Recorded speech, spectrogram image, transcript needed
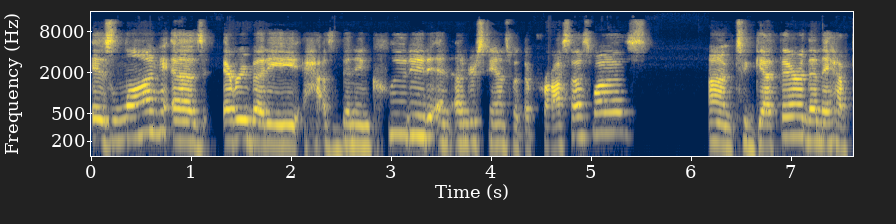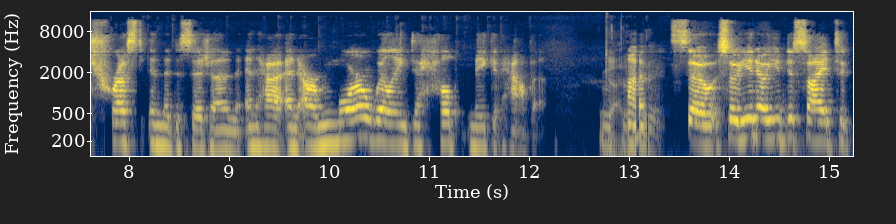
as long as everybody has been included and understands what the process was, um, to get there, then they have trust in the decision and ha- and are more willing to help make it happen. It. Um, so so you know you decide to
